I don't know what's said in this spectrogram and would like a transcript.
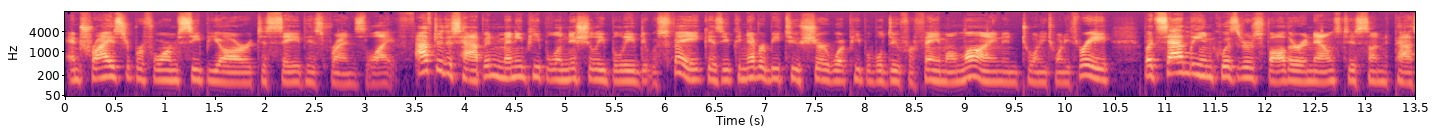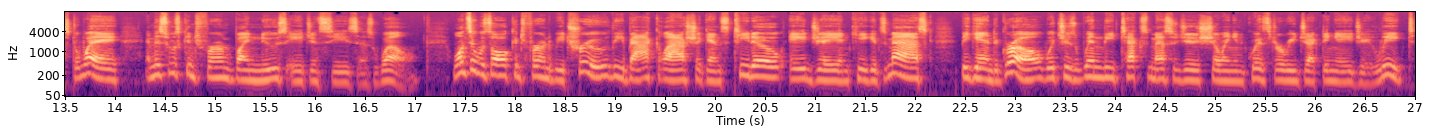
and tries to perform CPR to save his friend's life. After this happened, many people initially believed it was fake, as you can never be too sure what people will do for fame online in 2023, but sadly, Inquisitor's father announced his son passed away, and this was confirmed by news agencies as well. Once it was all confirmed to be true, the backlash against Tito, AJ, and Keegan's Mask began to grow, which is when the text messages showing Inquisitor rejecting AJ leaked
